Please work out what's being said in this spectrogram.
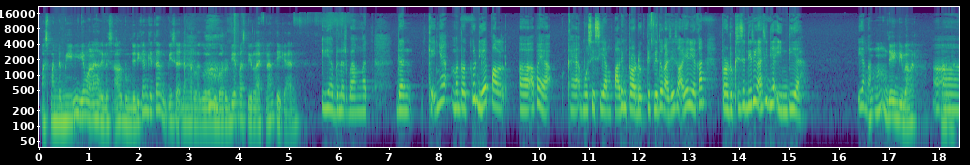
pas pandemi ini dia malah rilis album jadi kan kita bisa denger lagu-lagu baru dia pas di live nanti kan Iya bener banget. Dan kayaknya menurutku dia pal eh, apa ya kayak musisi yang paling produktif gitu gak sih? Soalnya dia kan produksi sendiri gak sih? Dia indie ya? Iya nggak? Mm-mm, dia indie banget Heeh.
